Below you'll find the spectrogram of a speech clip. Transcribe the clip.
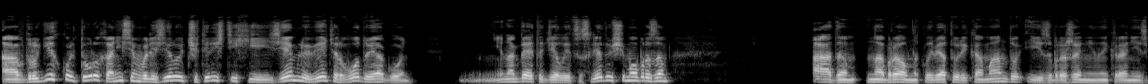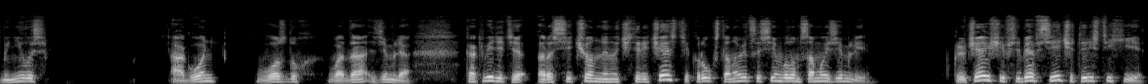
А в других культурах они символизируют четыре стихии — землю, ветер, воду и огонь. Иногда это делается следующим образом. Адам набрал на клавиатуре команду, и изображение на экране изменилось. Огонь, воздух, вода, земля. Как видите, рассеченный на четыре части, круг становится символом самой Земли, включающий в себя все четыре стихии.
